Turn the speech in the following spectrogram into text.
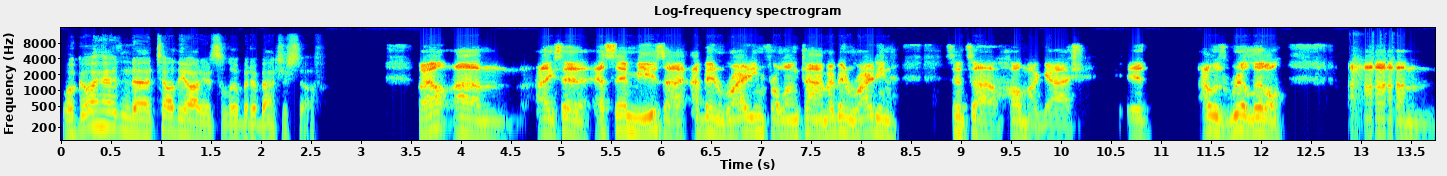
Well, go ahead and uh, tell the audience a little bit about yourself. Well, um, like I said, SM Muse. I, have been writing for a long time. I've been writing since uh, oh my gosh, it. I was real little. Um,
